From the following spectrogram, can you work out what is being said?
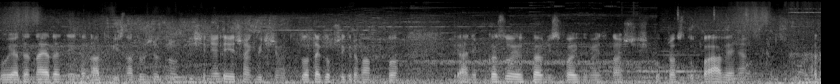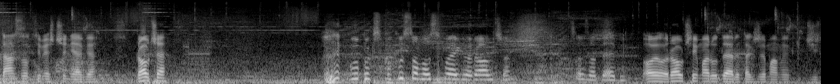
Bo jeden na jeden, jeden na twist. Na drużynówki się nie liczą, jak widzicie, dlatego przegrywamy, bo ja nie pokazuję w pełni swoich umiejętności, się po prostu bawię, nie? Danzo o tym jeszcze nie wie. Rocze! Głupek sfokusował swojego Roacha. Co za debil. O, Roach i Marudery, także mamy w GG.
